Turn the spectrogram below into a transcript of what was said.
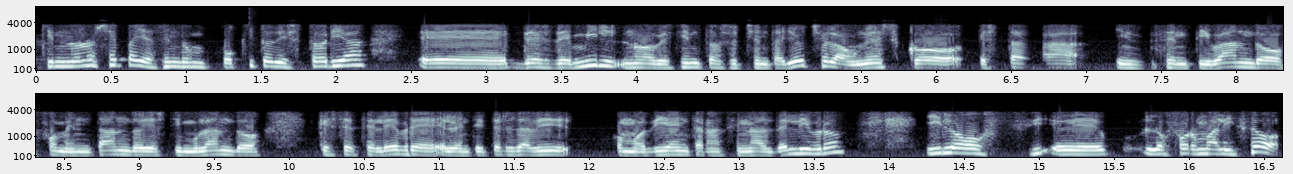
quien no lo sepa y haciendo un poquito de historia, eh, desde 1988 la UNESCO está incentivando, fomentando y estimulando que se celebre el 23 de abril como Día Internacional del Libro y lo, eh, lo formalizó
